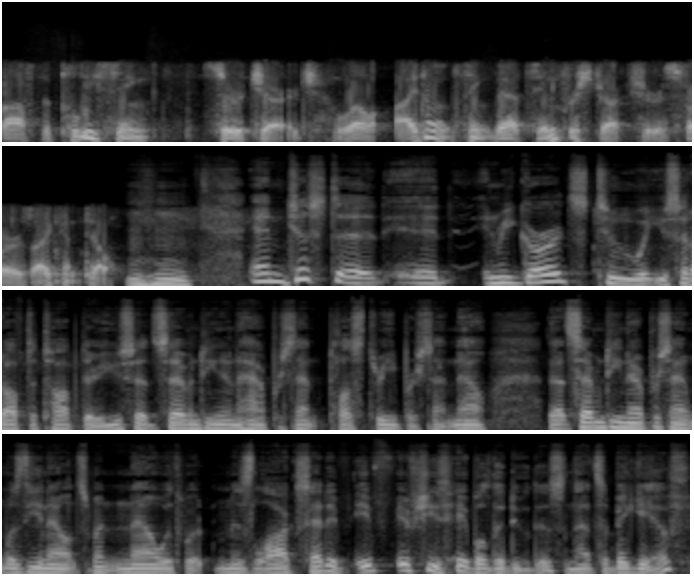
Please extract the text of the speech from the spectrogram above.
off the policing surcharge. Well, I don't think that's infrastructure as far as I can tell. Mm-hmm. And just uh, in regards to what you said off the top there, you said 17.5% plus 3%. Now, that 17.5% was the announcement. And now, with what Ms. Locke said, if, if, if she's able to do this, and that's a big if,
